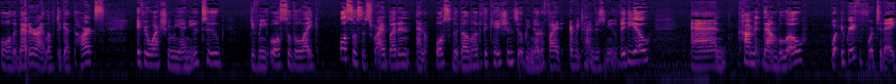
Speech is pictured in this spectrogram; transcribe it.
all the better. I love to get the hearts. If you're watching me on YouTube, give me also the like, also subscribe button, and also the bell notifications. You'll be notified every time there's a new video. And comment down below what you're grateful for today.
